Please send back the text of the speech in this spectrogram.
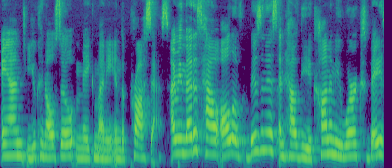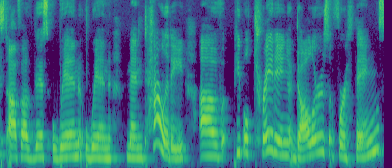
and you can also make money in the process. I mean, that is how all of business and how the economy works based off of this win-win mentality of people trading dollars for things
